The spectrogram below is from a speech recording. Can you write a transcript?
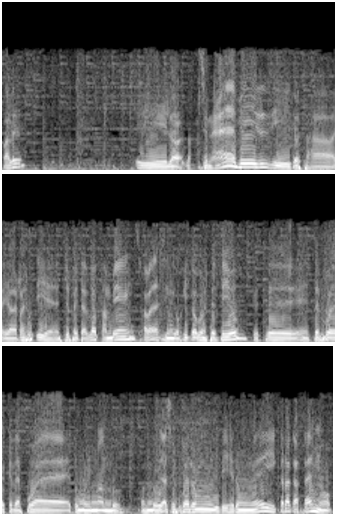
¿vale? Y las versiones Evil y todas estas y, el- y Street Fighter 2 también, ¿sabes? Sin ojito con este tío, que este, este fue el que después tomó el mando. Cuando ya se fueron y dijeron, hey, ¿qué hora que hacemos?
